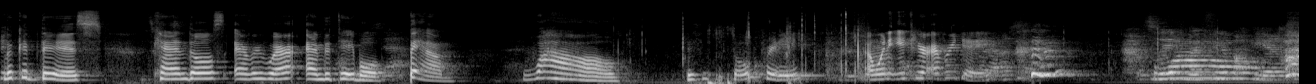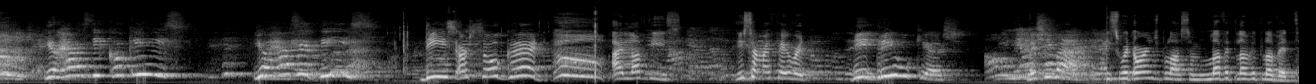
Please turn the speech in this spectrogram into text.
Look at this. Candles everywhere and the table. Bam. Wow. This is so pretty. I want to eat here every day. wow. you have the cookies. You have it, these. These are so good. I love these. These are my favorite. Die driehoekjes. Oh, Mishima. It's with orange blossom. Love it, love it, love it.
